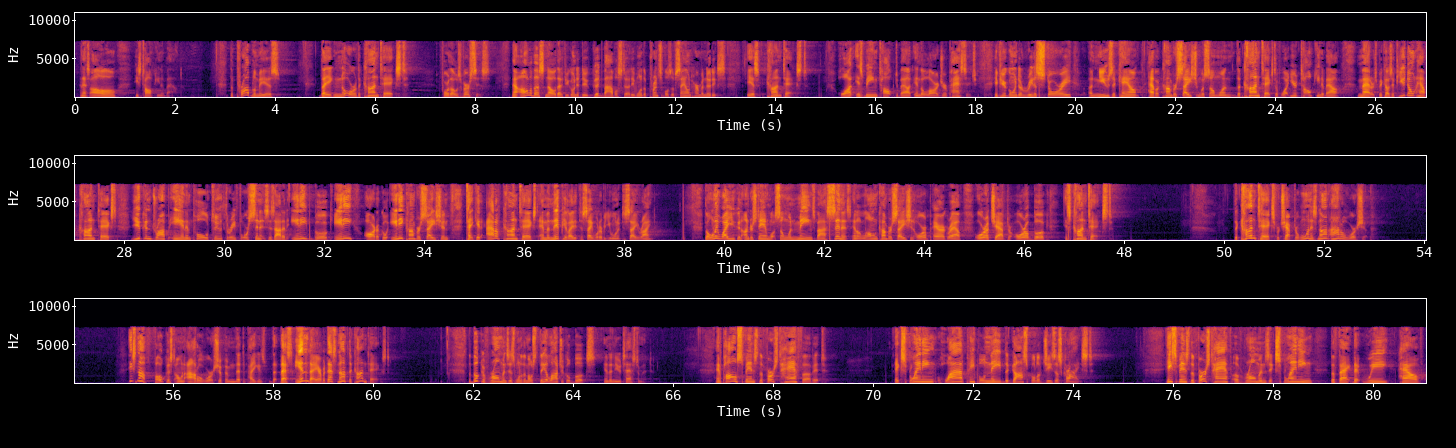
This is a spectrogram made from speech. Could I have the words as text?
And that's all he's talking about. The problem is they ignore the context for those verses. Now, all of us know that if you're going to do good Bible study, one of the principles of sound hermeneutics is context. What is being talked about in the larger passage? If you're going to read a story, a news account, have a conversation with someone, the context of what you're talking about matters. Because if you don't have context, you can drop in and pull two, three, four sentences out of any book, any article, any conversation, take it out of context, and manipulate it to say whatever you want it to say, right? The only way you can understand what someone means by a sentence in a long conversation or a paragraph or a chapter or a book is context. The context for chapter 1 is not idol worship. He's not focused on idol worship and that the pagans, that's in there, but that's not the context. The book of Romans is one of the most theological books in the New Testament. And Paul spends the first half of it explaining why people need the gospel of Jesus Christ. He spends the first half of Romans explaining the fact that we have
